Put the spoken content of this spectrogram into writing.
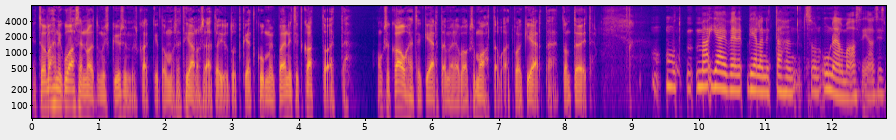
että se on vähän niin kuin asennoitumiskysymys, kaikki tuommoiset hienosäätöjututkin, että kummin päin niitä sitten katsoo, että onko se kauhean se kiertäminen vai onko se mahtavaa, että voi kiertää, että on töitä. Mutta mä jäin vielä nyt tähän sun unelma-asiaan. Siis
